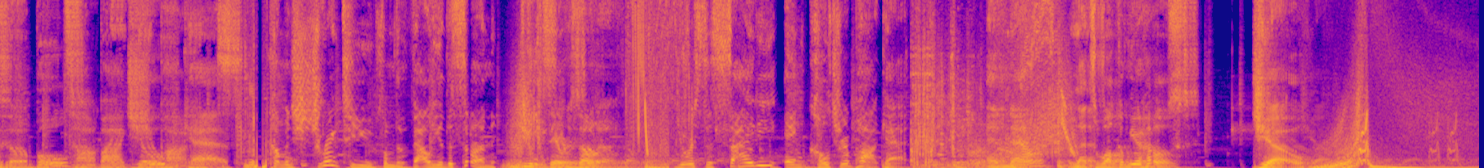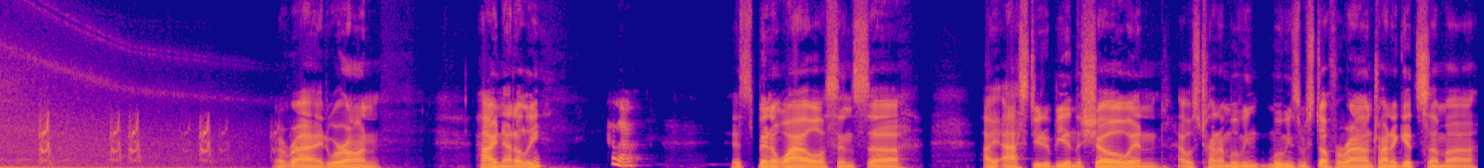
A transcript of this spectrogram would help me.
to the Bold Talk by Joe podcast, coming straight to you from the Valley of the Sun, Phoenix, Arizona. Your society and culture podcast. And now, let's welcome your host, Joe. All right, we're on. Hi, Natalie. Hello. It's been a while since uh, I asked you to be in the show, and I was trying to moving moving some stuff around, trying to get some uh,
